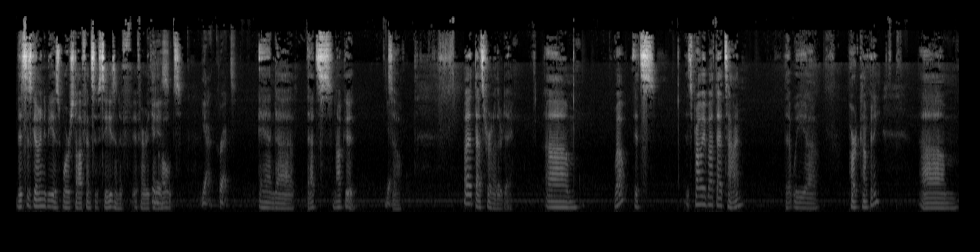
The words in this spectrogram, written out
this is going to be his worst offensive season if if everything holds. Yeah, correct. And uh, that's not good. Yeah. So, but that's for another day. Um, well, it's it's probably about that time that we uh, part company. Um,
